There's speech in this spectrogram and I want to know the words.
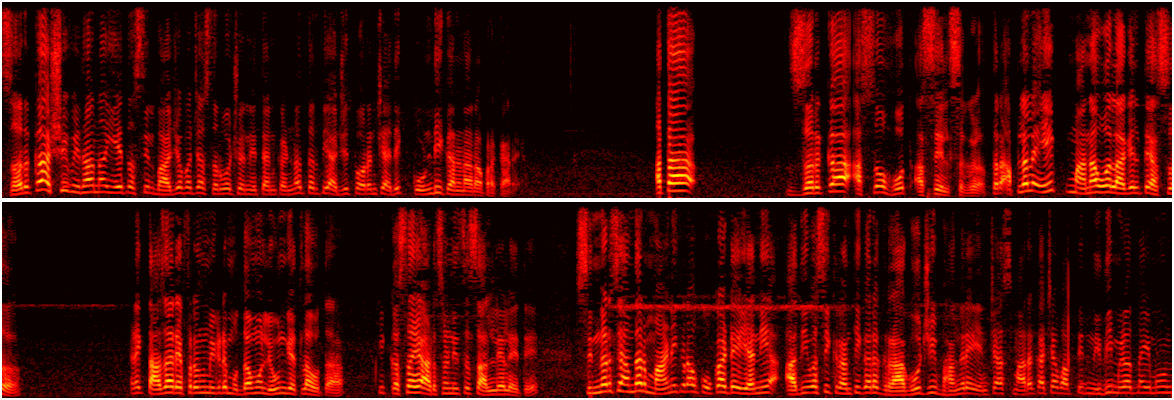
जर का अशी विधानं येत असतील भाजपच्या सर्वोच्च नेत्यांकडनं तर ती अजित पवारांची अधिक कोंडी करणारा प्रकार आहे. आता जर का असं होत असेल सगळं तर आपल्याला एक मानावं लागेल ते असं आणि एक ताजा रेफरन्स मी इकडे मुद्दामून लिहून घेतला होता की कसं हे अडचणीचं चाललेलं आहे ते. सिन्नरचे आमदार माणिकराव कोकाटे यांनी आदिवासी क्रांतिकारक राघोजी भांगरे यांच्या स्मारकाच्या बाबतीत निधी मिळत नाही म्हणून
